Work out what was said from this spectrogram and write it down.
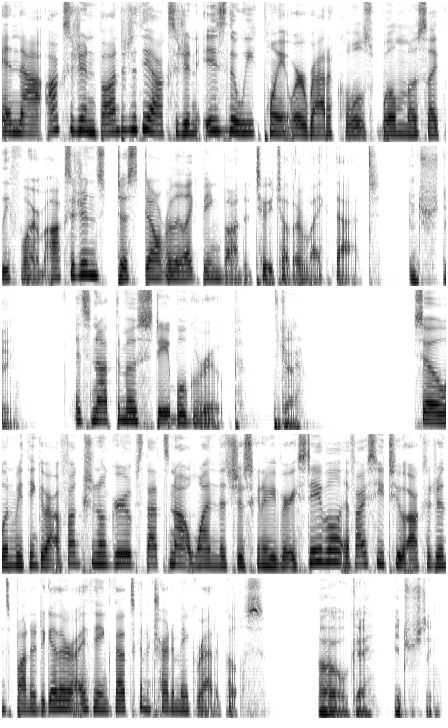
And that oxygen bonded to the oxygen is the weak point where radicals will most likely form. Oxygens just don't really like being bonded to each other like that. interesting. It's not the most stable group. Okay. So when we think about functional groups, that's not one that's just going to be very stable. If I see two oxygens bonded together, I think that's going to try to make radicals. Oh, okay. Interesting.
